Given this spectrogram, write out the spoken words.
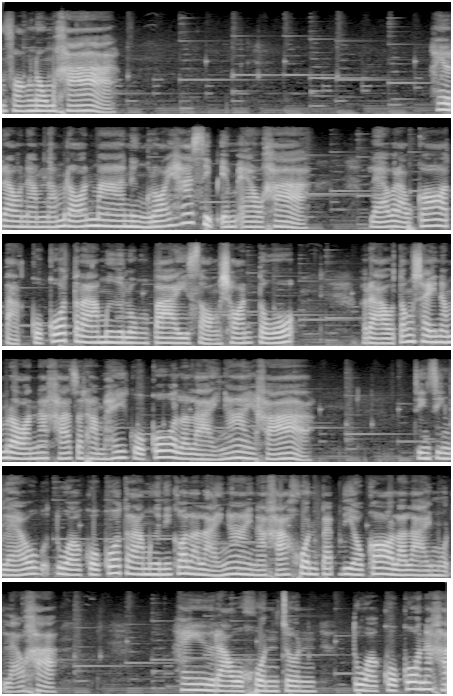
ำฟองนมค่ะ ให้เรานำน้ำร้อนมา 150 ml ค่ะ แล้วเราก็ตักโกโก้ตรามือลงไป 2 ช้อนโต๊ะ เราต้องใช้น้ำร้อนนะคะ จะทำให้โกโก้ละลายง่ายค่ะ จริงๆ แล้วตัวโกโก้ตรามือนี้ก็ละลายง่ายนะคะ คนแป๊บเดียวก็ละลายหมดแล้วค่ะ ให้เราคนจนตัวโกโก้นะคะ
